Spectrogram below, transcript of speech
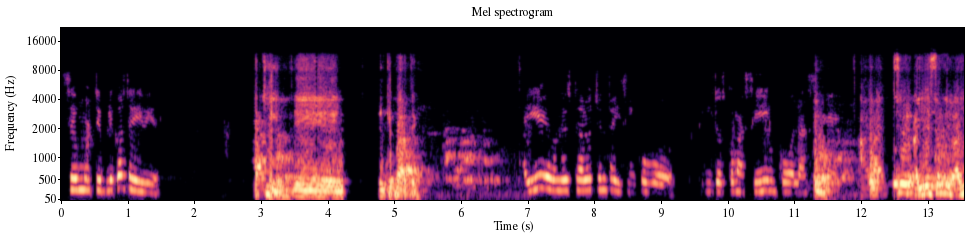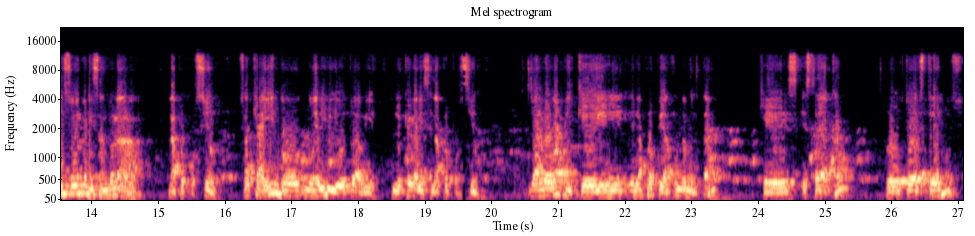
¿se multiplica o se divide? Aquí, eh, ¿en qué parte? Ahí donde está el 85, el 2,5, la C. Ahí, ahí estoy, ahí estoy- ahí estoy organizando la, la proporción. O sea que ahí no, no he dividido todavía, sino que organicé la proporción. Ya luego apliqué la propiedad fundamental, que es esta de acá, producto de extremos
